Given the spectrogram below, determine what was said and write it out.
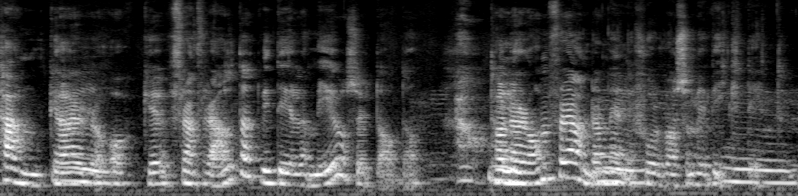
tankar Mm. och eh, framförallt att vi delar med oss utav dem. Talar om för andra Mm. människor vad som är viktigt Mm.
